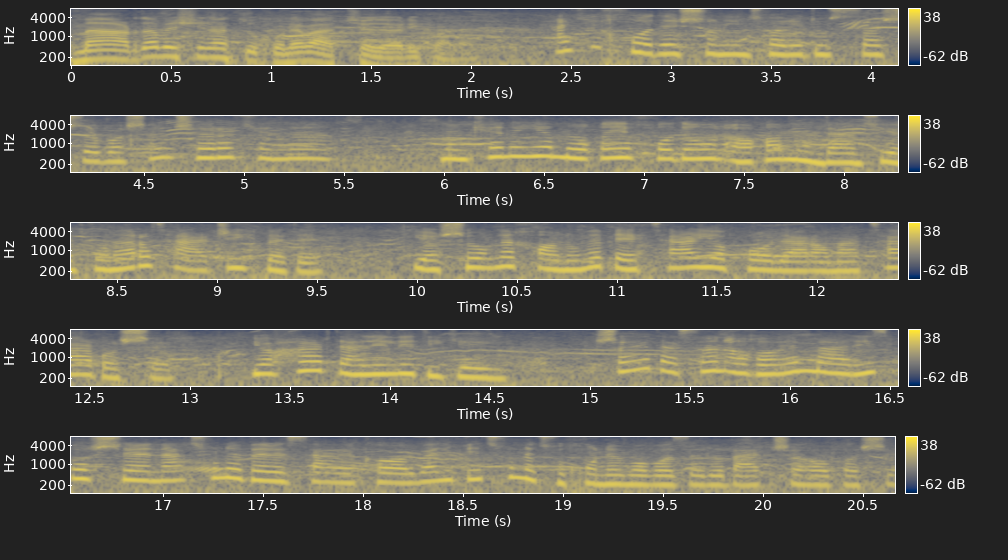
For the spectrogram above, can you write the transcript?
مردا بشینن تو خونه بچه داری کنن. اگه خودشون اینطوری دوست داشته باشن چرا که نه؟ ممکنه یه موقع خود اون آقا موندن توی خونه رو ترجیح بده. یا شغل خانوم بهتر یا پردرآمدتر باشه. یا هر دلیل دیگه ای شاید اصلا آقاه مریض باشه نتونه بره سر کار ولی بتونه تو خونه مواظب بچه ها باشه.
